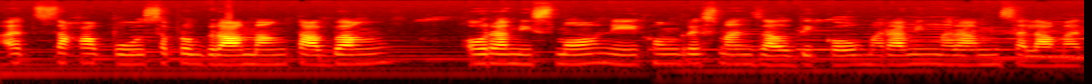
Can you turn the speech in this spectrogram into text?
at saka po sa programang Tabang Ora mismo ni Congressman Zaldico. Maraming maraming salamat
